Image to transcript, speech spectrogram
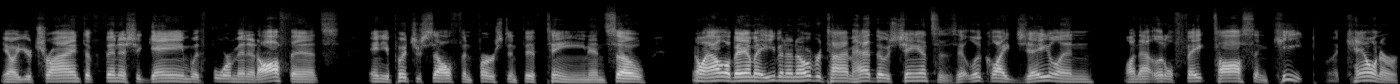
you know, you're trying to finish a game with four minute offense and you put yourself in first and 15. And so, you know, Alabama, even in overtime, had those chances. It looked like Jalen on that little fake toss and keep a counter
